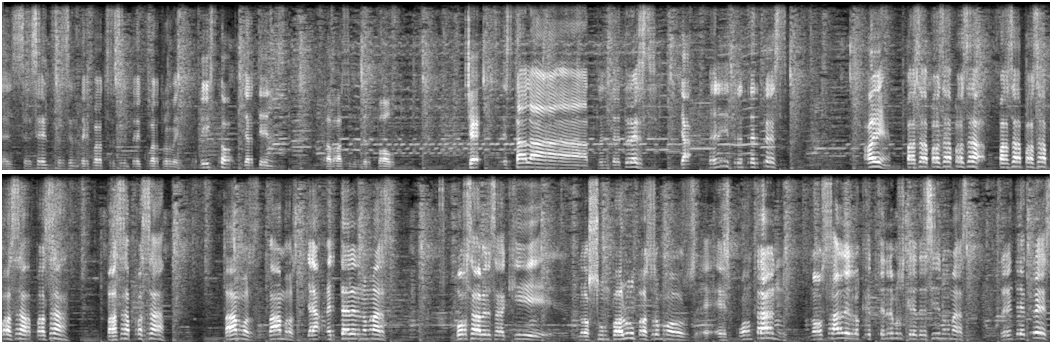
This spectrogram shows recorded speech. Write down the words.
el 60, 64, 64, 20. ¿Listo? Ya tienes la base del todo. Che, está la 33. Ya, vení, 33. Oye, pasa, pasa, pasa, pasa, pasa, pasa, pasa, pasa, pasa. Vamos, vamos, ya, metele nomás. Vos sabes aquí, los Zumpalumpas somos eh, espontáneos. No sale lo que tenemos que decir nomás. 33,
